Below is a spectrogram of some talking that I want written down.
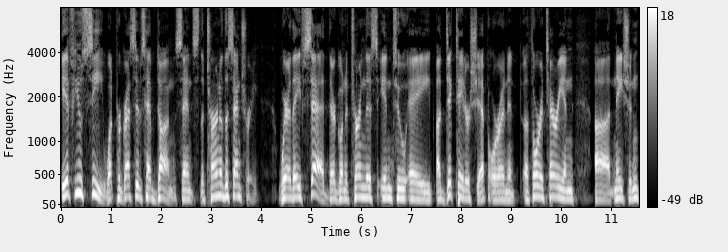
If you see what progressives have done since the turn of the century, where they've said they're going to turn this into a, a dictatorship or an authoritarian uh, nation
